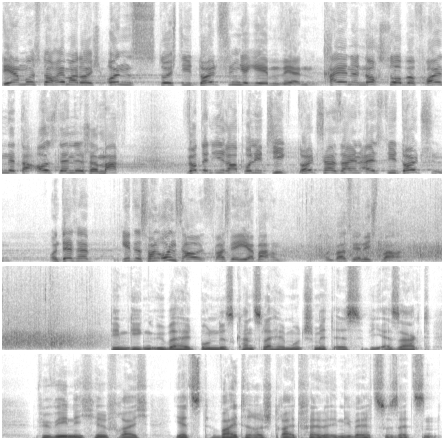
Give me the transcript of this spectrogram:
der muss doch immer durch uns, durch die Deutschen gegeben werden. Keine noch so befreundete ausländische Macht wird in ihrer Politik deutscher sein als die Deutschen. Und deshalb geht es von uns aus, was wir hier machen und was wir nicht machen. Demgegenüber hält Bundeskanzler Helmut Schmidt es, wie er sagt, für wenig hilfreich, jetzt weitere Streitfälle in die Welt zu setzen.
